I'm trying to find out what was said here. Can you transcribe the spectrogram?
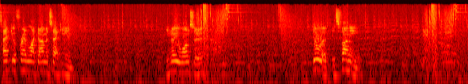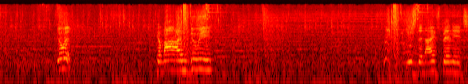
Attack your friend like I'm attacking him. You know you want to. Do it. It's funny. Do it. Come on, do it. Use the knife, Bennett.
